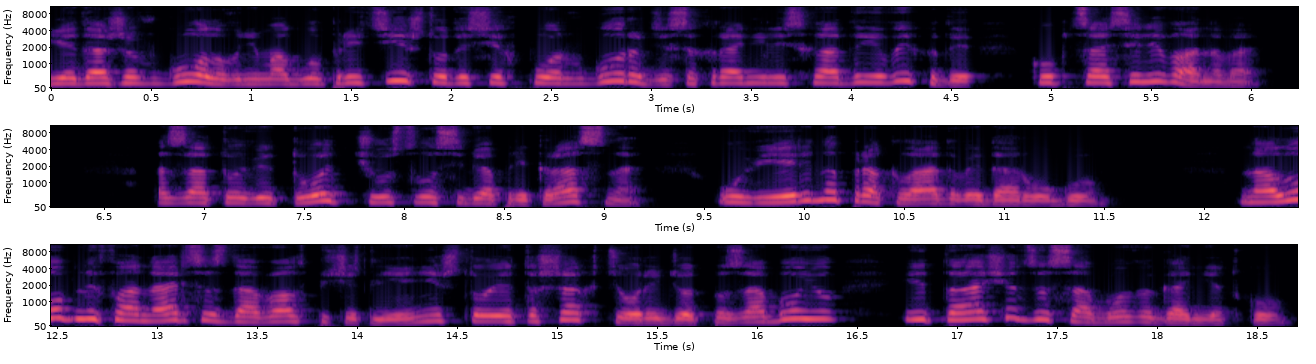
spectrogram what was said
Ей даже в голову не могло прийти, что до сих пор в городе сохранились ходы и выходы купца Селиванова. Зато Витоль чувствовал себя прекрасно, уверенно прокладывая дорогу. Налобный фонарь создавал впечатление, что это шахтер идет по забою и тащит за собой вагонетку.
